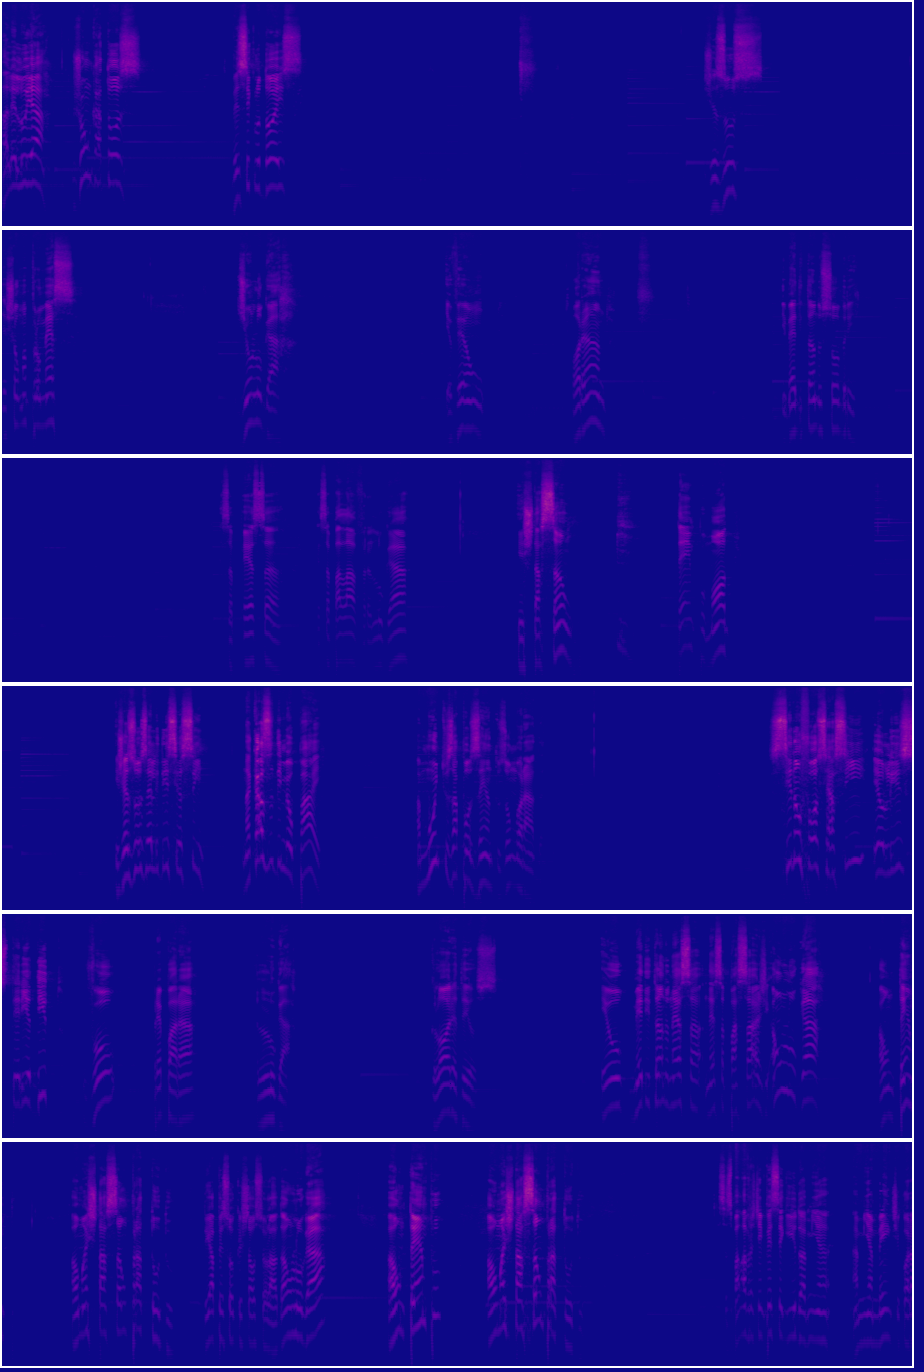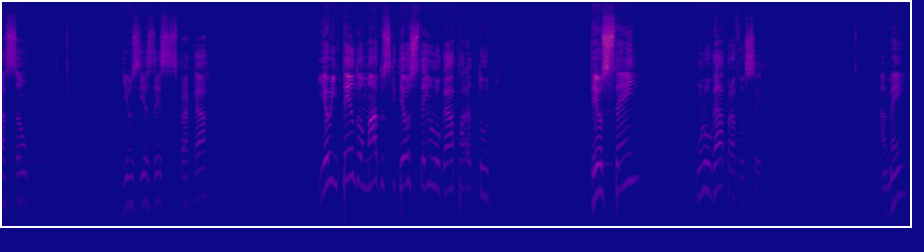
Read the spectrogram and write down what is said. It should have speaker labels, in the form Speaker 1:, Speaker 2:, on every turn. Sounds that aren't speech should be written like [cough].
Speaker 1: Aleluia. João 14, versículo 2. Jesus deixou uma promessa de um lugar. Eu venho orando e meditando sobre essa, essa, essa palavra, lugar, estação, tempo, modo. E Jesus ele disse assim: Na casa de meu pai há muitos aposentos ou morada. Se não fosse assim, eu lhes teria dito: Vou preparar lugar. Glória a Deus. Eu meditando nessa, nessa passagem, há um lugar, há um tempo, há uma estação para tudo. Diga a pessoa que está ao seu lado: há um lugar, há um tempo, há uma estação para tudo. Essas palavras têm perseguido a minha, a minha mente e coração de uns dias desses para cá. E eu entendo, amados, que Deus tem um lugar para tudo. Deus tem um lugar para você. Amém?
